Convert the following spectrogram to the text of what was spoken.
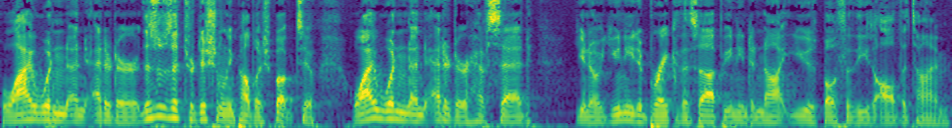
why wouldn't an editor, this was a traditionally published book too, why wouldn't an editor have said, you know, you need to break this up, you need to not use both of these all the time.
